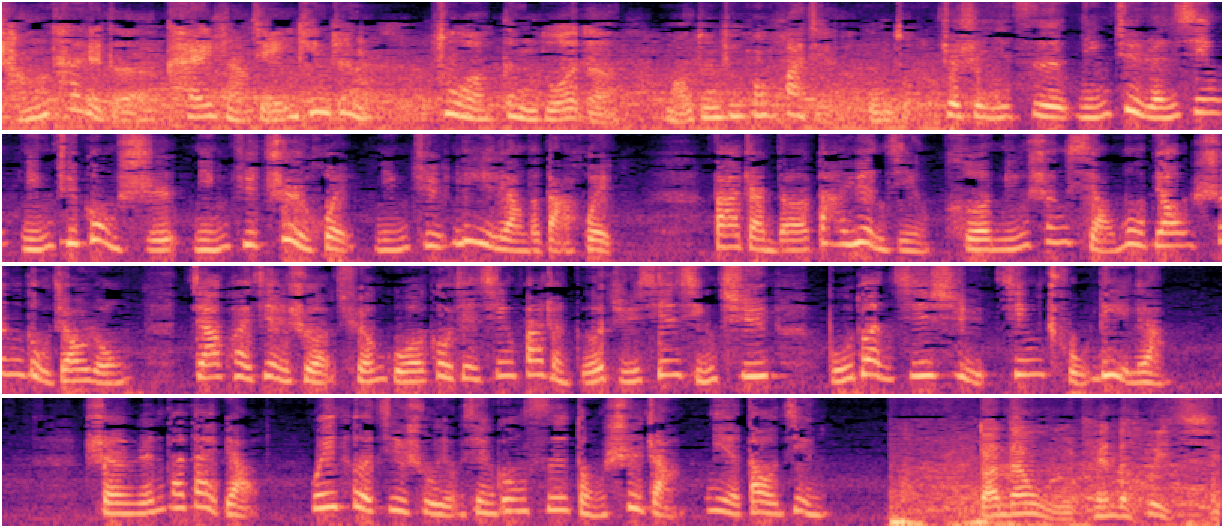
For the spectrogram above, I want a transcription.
常态的开展简易听证，做更多的矛盾纠纷化解的工作。这是一次凝聚人心、凝聚共识、凝聚智慧、凝聚力量的大会，发展的大愿景和民生小目标深度交融，加快建设全国构建新发展格局先行区，不断积蓄荆楚力量。省人大代表、威特技术有限公司董事长聂道静。短短五天的会期，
